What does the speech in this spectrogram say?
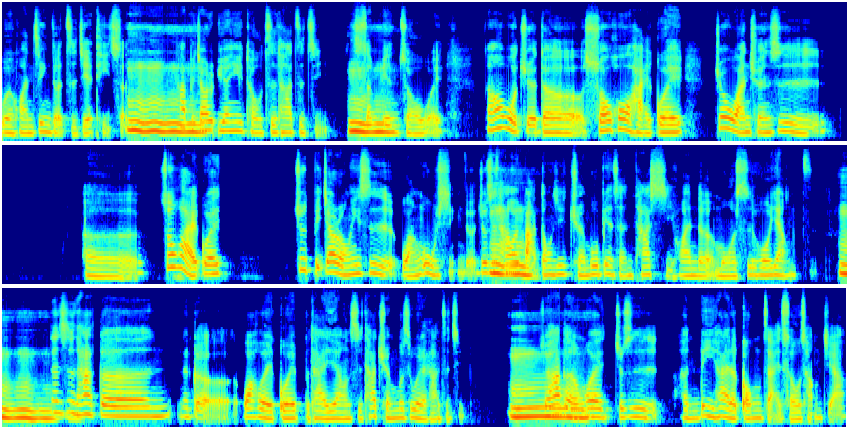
围环境的直接提升，嗯嗯，他比较愿意投资他自己身边周围。然后我觉得收获海龟就完全是，呃，收获海龟就比较容易是玩物型的，就是他会把东西全部变成他喜欢的模式或样子。嗯嗯嗯，但是他跟那个挖回归不太一样，是他全部是为了他自己，嗯，所以他可能会就是很厉害的公仔收藏家，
